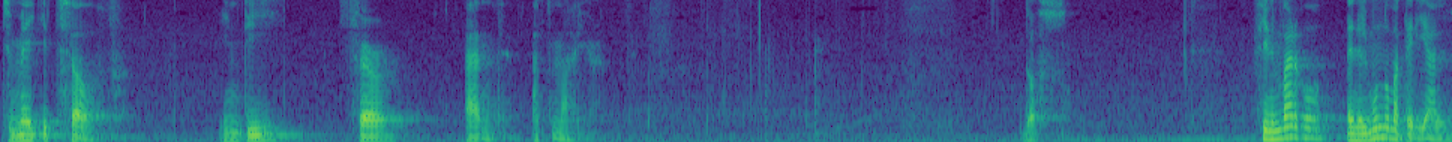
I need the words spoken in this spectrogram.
to make itself in thee fair and admired. 2. Sin embargo, en el mundo material,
